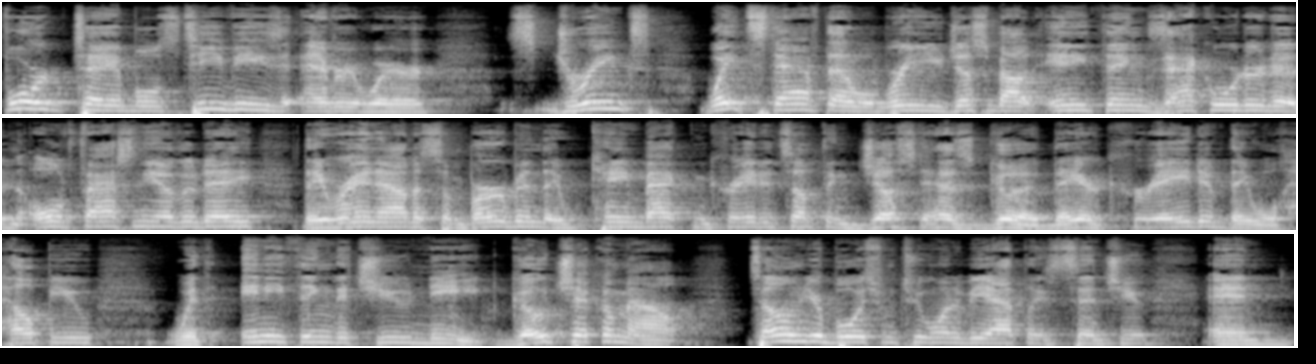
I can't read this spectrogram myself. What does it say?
Four tables, TVs everywhere, drinks, wait staff that will bring you just about anything. Zach ordered an old fashioned the other day. They ran out of some bourbon. They came back and created something just as good. They are creative. They will help you with anything that you need. Go check them out. Tell them your boys from 2 Wannabe Athletes sent you, and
